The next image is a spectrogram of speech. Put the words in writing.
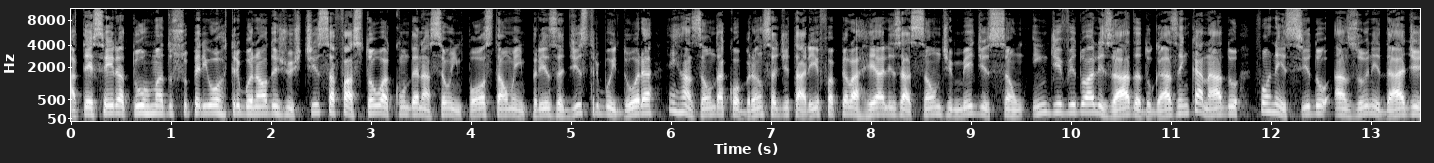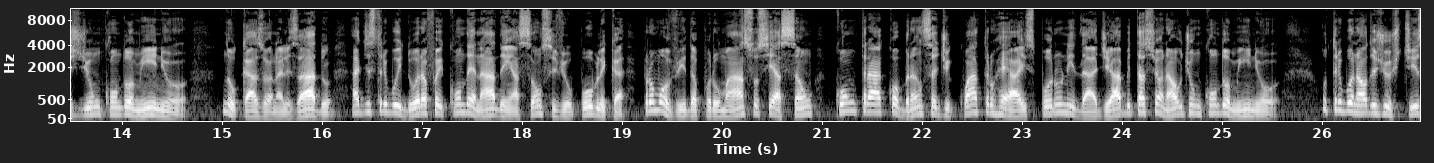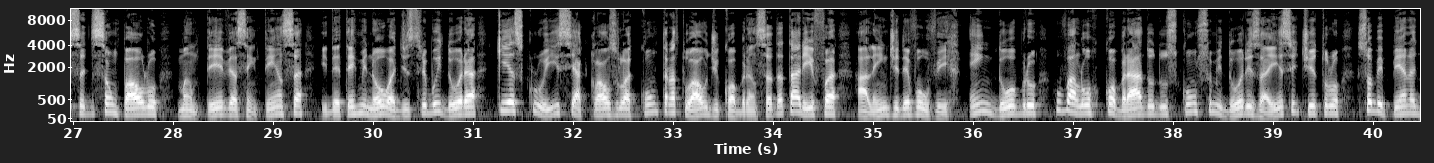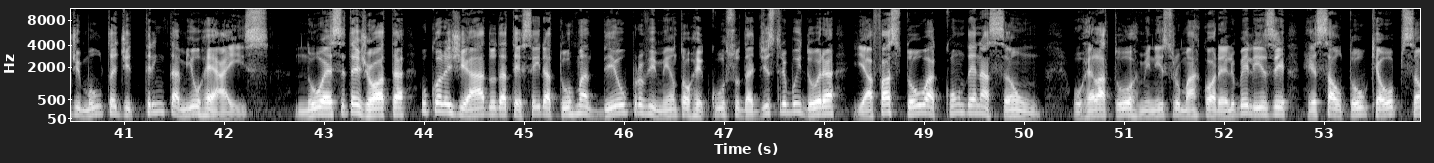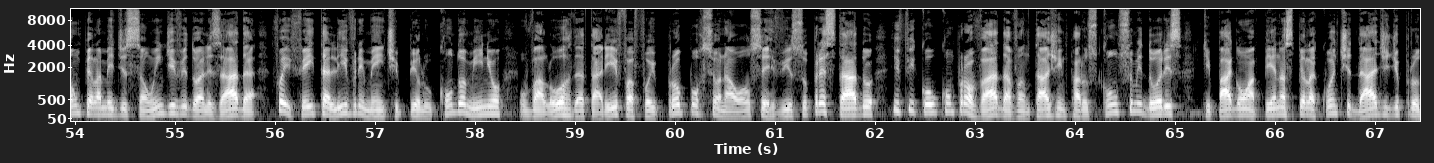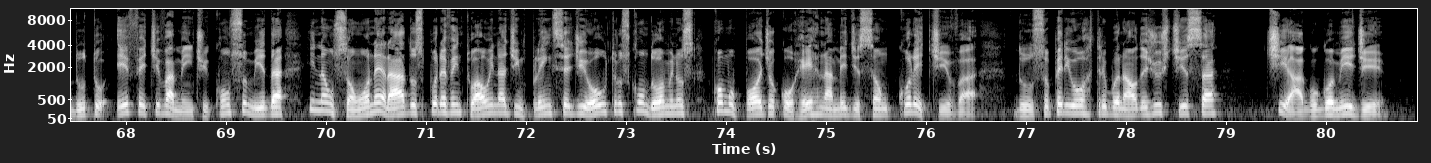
A terceira turma do Superior Tribunal de Justiça afastou a condenação imposta a uma empresa distribuidora em razão da cobrança de tarifa pela realização de medição individualizada do gás encanado fornecido às unidades de um condomínio. No caso analisado, a distribuidora foi condenada em ação civil pública promovida por uma associação contra a cobrança de R$ 4,00 por unidade habitacional de um condomínio o Tribunal de Justiça de São Paulo manteve a sentença e determinou à distribuidora que excluísse a cláusula contratual de cobrança da tarifa, além de devolver em dobro o valor cobrado dos consumidores a esse título, sob pena de multa de 30 mil reais. No STJ, o colegiado da terceira turma deu provimento ao recurso da distribuidora e afastou a condenação. O relator, ministro Marco Aurélio Belize, ressaltou que a opção pela medição individualizada foi feita livremente pelo condomínio, o valor da tarifa foi proporcional ao serviço prestado e ficou comprovada a vantagem para os consumidores que pagam apenas pela quantidade de produto efetivamente consumida e não são onerados por eventual inadimplência de outros condôminos, como pode ocorrer na medição coletiva. Do Superior Tribunal de Justiça, Tiago Gomide.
